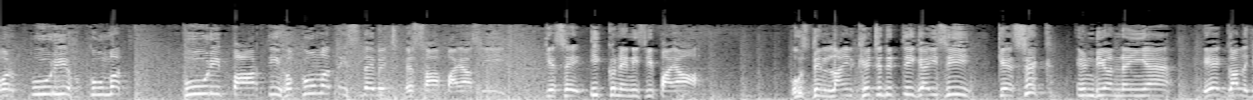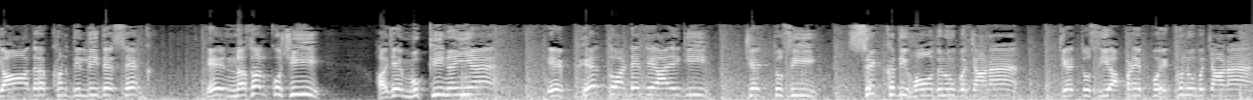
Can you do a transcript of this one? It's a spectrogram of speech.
ਔਰ ਪੂਰੀ ਹਕੂਮਤ ਪੂਰੀ ਭਾਰਤੀ ਹਕੂਮਤ ਇਸ ਦੇ ਵਿੱਚ ਹਿੱਸਾ ਪਾਇਆ ਸੀ ਕਿਸੇ ਇੱਕ ਨੇ ਨਹੀਂ ਸੀ ਪਾਇਆ ਉਸ ਦਿਨ ਲਾਈਨ ਖਿੱਚ ਦਿੱਤੀ ਗਈ ਸੀ ਕਿ ਸਿੱਖ ਇੰਡੀਅਨ ਨਹੀਂ ਹੈ ਇਹ ਗੱਲ ਯਾਦ ਰੱਖਣ ਦਿੱਲੀ ਦੇ ਸਿੱਖ ਇਹ ਨਸਲ ਕੁਸ਼ੀ ਹਜੇ ਮੁੱਕੀ ਨਹੀਂ ਹੈ ਇਹ ਫਿਰ ਤੁਹਾਡੇ ਤੇ ਆਏਗੀ ਜੇ ਤੁਸੀਂ ਸਿੱਖ ਦੀ ਹੋਂਦ ਨੂੰ ਬਚਾਣਾ ਹੈ ਜੇ ਤੁਸੀਂ ਆਪਣੇ ਭਵਿੱਖ ਨੂੰ ਬਚਾਣਾ ਹੈ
